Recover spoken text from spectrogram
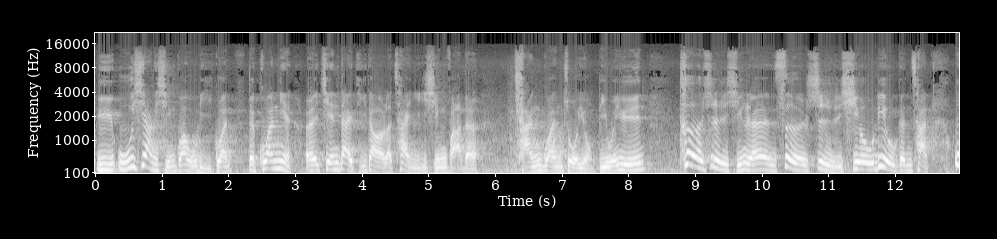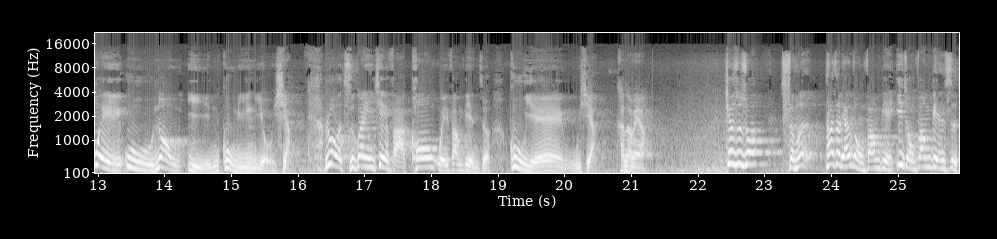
与无相行刮胡理观的观念，而兼带提到了忏仪行法的禅观作用。比文云。特是行人色事修六根忏，为物弄影，故名有相。若持观一切法空为方便者，故言无相。看到没有？就是说什么？它这两种方便，一种方便是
